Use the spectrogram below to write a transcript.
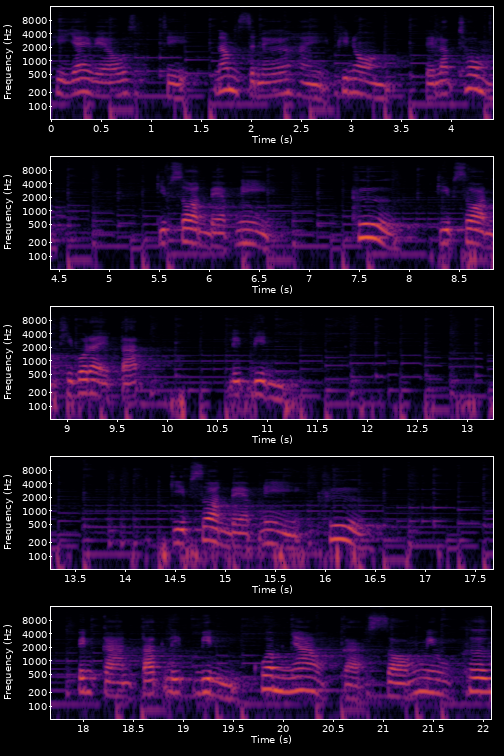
ที่ยายแววสินำเสนอให้พี่น้องได้รับชมกีบซ่อนแบบนี้ คือกีบซ่อนที่บ่ได้ตัดริบบินกีบซ่อนแบบนี้คือ เป็นการตัดริบบินความยาวกะสองนิ้วครึ่ง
